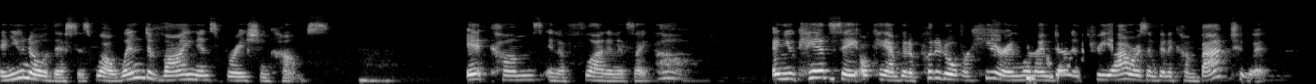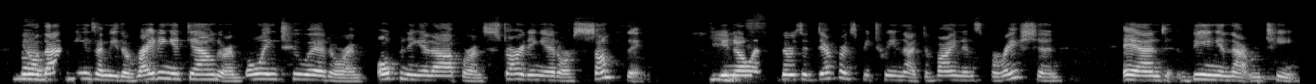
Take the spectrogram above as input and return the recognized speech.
and you know this as well, when divine inspiration comes, it comes in a flood and it's like, oh, and you can't say, okay, I'm going to put it over here. And when I'm done in three hours, I'm going to come back to it. You know, that means I'm either writing it down or I'm going to it or I'm opening it up or I'm starting it or something. Yes. You know, there's a difference between that divine inspiration and being in that routine.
